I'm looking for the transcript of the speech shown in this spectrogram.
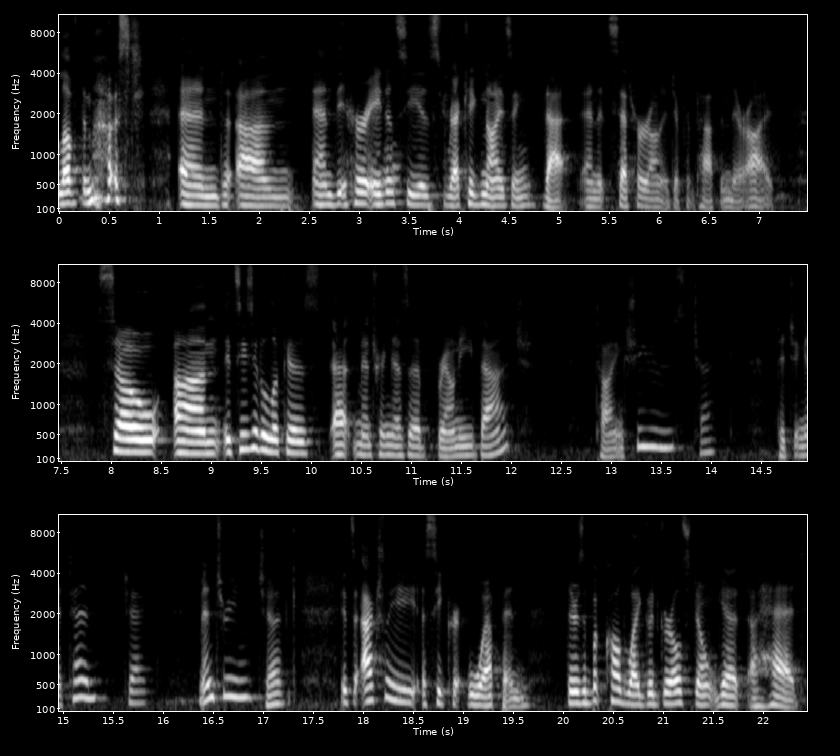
loved the most. And, um, and the, her agency is recognizing that, and it set her on a different path in their eyes. So um, it's easy to look as, at mentoring as a brownie badge. Tying shoes, check. Pitching a tent, check. Mentoring, check. It's actually a secret weapon there's a book called Why Good Girls Don't Get Ahead.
